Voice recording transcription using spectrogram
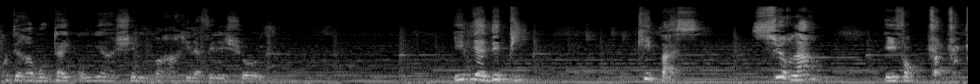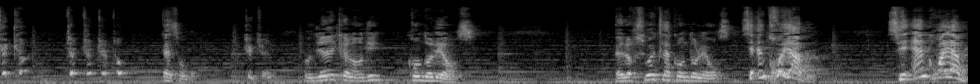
Écoutez Rabotaï, combien Hachem Barach il a fait les choses. Il y a des pies qui passent sur l'arbre et ils font elles sont tchou. On dirait qu'elle en dit condoléances. Elle leur souhaite la condoléance. C'est incroyable. C'est incroyable.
